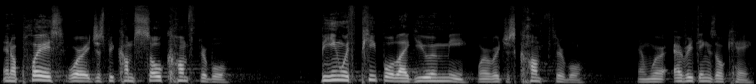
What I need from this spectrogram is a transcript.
in a place where it just becomes so comfortable. Being with people like you and me, where we're just comfortable and where everything's okay.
